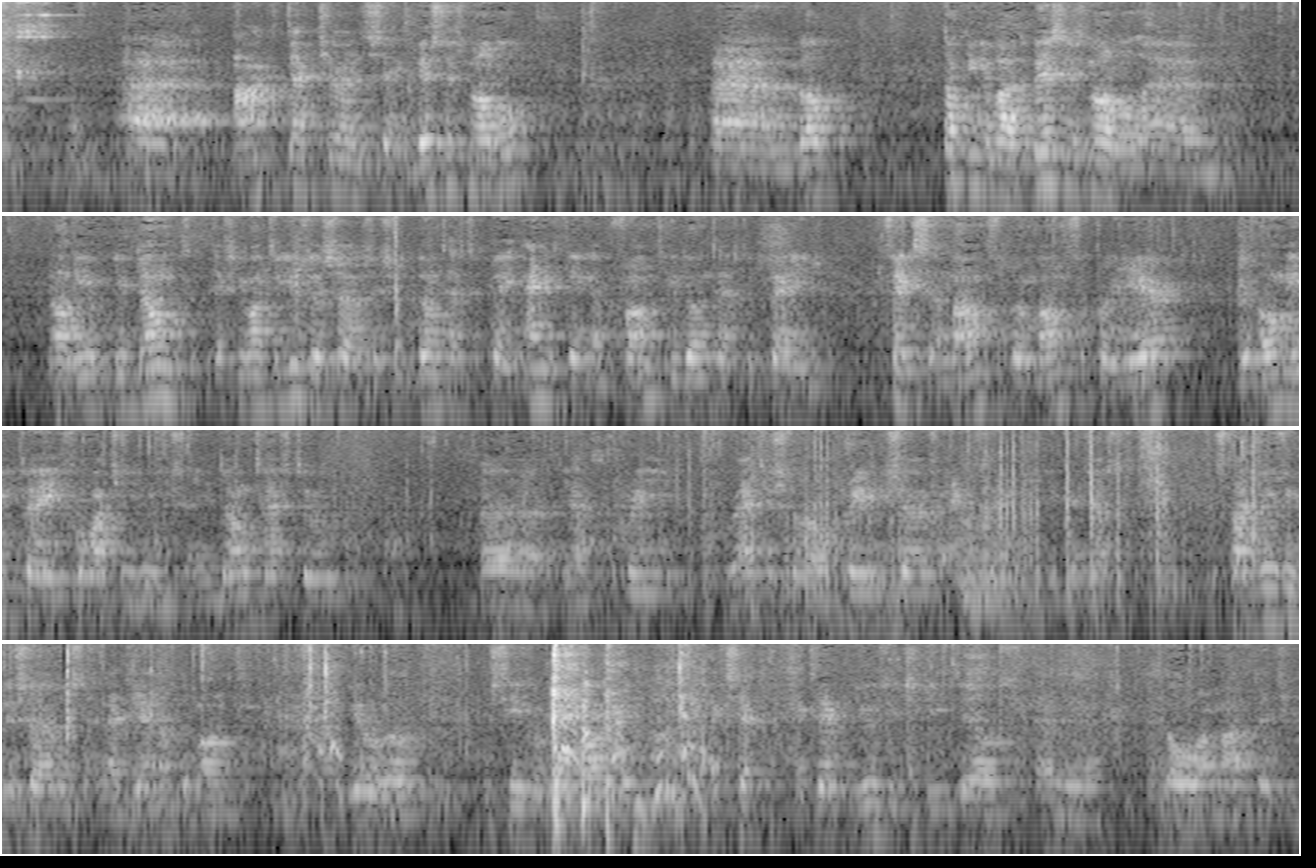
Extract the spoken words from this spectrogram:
architecture and the same business model. well, talking about the business model, um, well, you, you don't, if you want to use those services, you don't have to pay anything up front. You don't have to pay fixed amounts per month or per year. You only pay for what you use, and you don't have to uh, yeah, pre-register or pre-reserve anything. You can just start using the service, and at the end of the month, you will report, exact, exact usage details, and the, the dollar amount that you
